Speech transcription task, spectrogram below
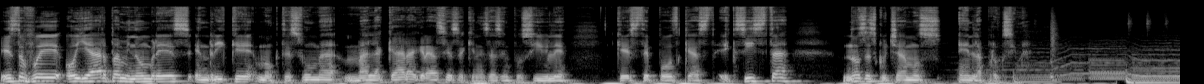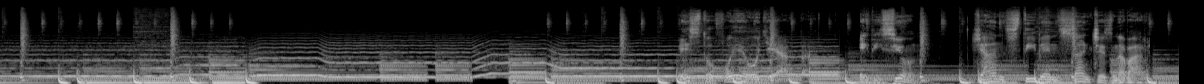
Esto fue Oye Arpa, mi nombre es Enrique Moctezuma Malacara. Gracias a quienes hacen posible que este podcast exista. Nos escuchamos en la próxima. Esto fue Oye Arpa. Edición Jan Steven Sánchez Navarro.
